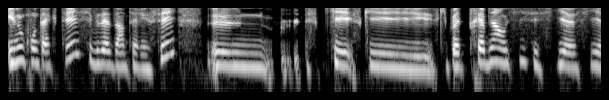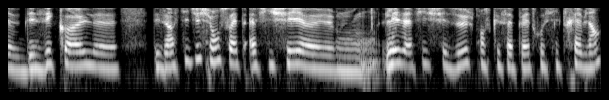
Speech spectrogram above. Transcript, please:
et nous contacter si vous êtes intéressé. ce qui est ce qui est ce qui peut être très bien aussi, c'est si si des écoles, des institutions souhaitent afficher euh, les affiches chez eux. Je pense que ça peut être aussi très bien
